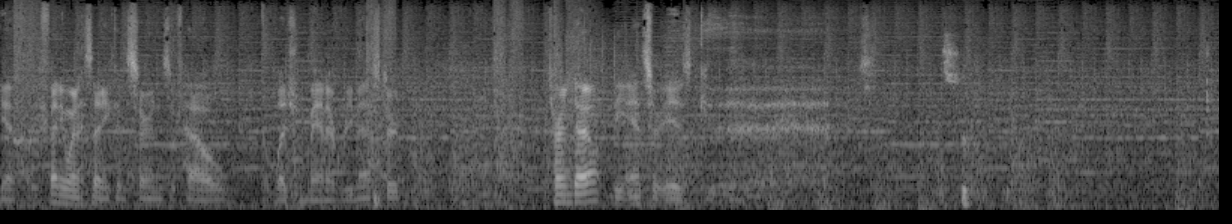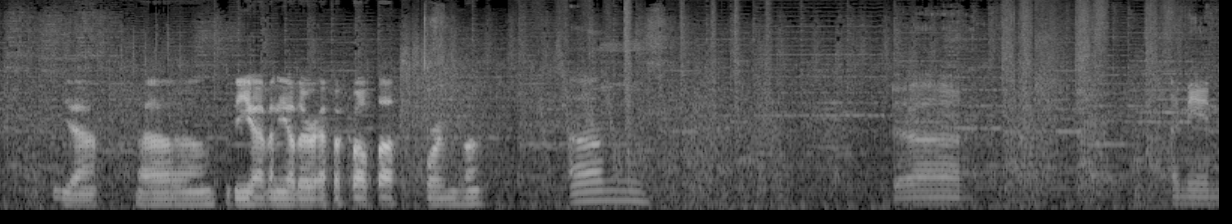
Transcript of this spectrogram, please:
Yeah, if anyone has any concerns of how the Legend of Mana remastered turned out, the answer is good. Yeah. Uh, do you have any other FF12 thoughts before we move on? Um. Uh. I mean,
